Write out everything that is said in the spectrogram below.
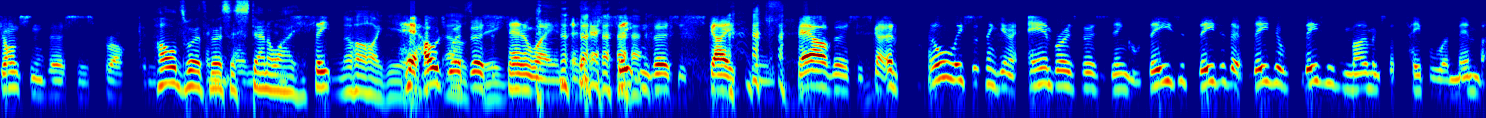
Johnson versus Brock. And, Holdsworth and- versus and- Stanaway. and Seton, Oh yeah, yeah, Holdsworth versus big. Stanaway, and, and Seton versus Skaife, and Bauer versus Skaife, and, and all these sorts of things. You know, Ambrose versus Ingall. These are these are the these are these are the moments that people remember,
